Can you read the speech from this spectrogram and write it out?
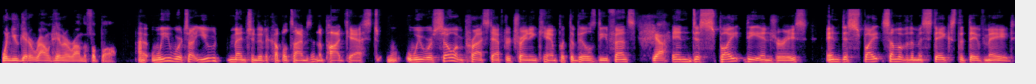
when you get around him and around the football. Uh, we were ta- you mentioned it a couple times in the podcast. We were so impressed after training camp with the Bills defense. Yeah. And despite the injuries and despite some of the mistakes that they've made,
